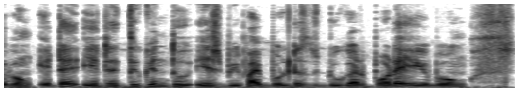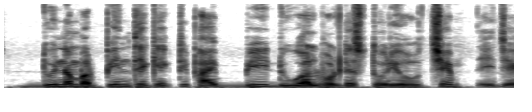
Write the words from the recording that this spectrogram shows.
এবং এটা, এটাতে কিন্তু এসবি ফাইভ ভোল্টেজ ঢুকার পরে এবং দুই নাম্বার পিন থেকে একটি ফাইভ বি ডুয়াল ভোল্টেজ তৈরি হচ্ছে। এই যে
